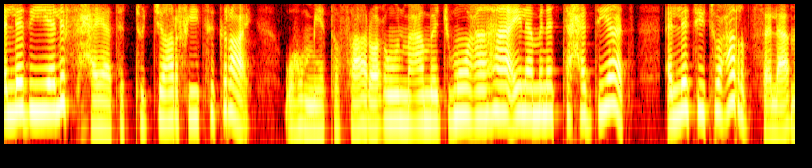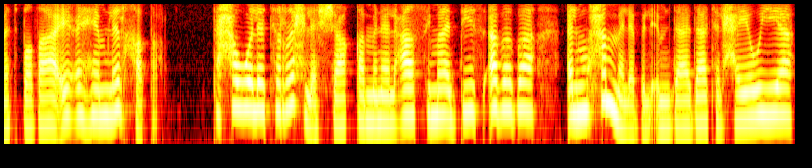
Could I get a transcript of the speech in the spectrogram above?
الذي يلف حياة التجار في تجراي وهم يتصارعون مع مجموعة هائلة من التحديات التي تعرض سلامة بضائعهم للخطر. تحولت الرحلة الشاقة من العاصمة أديس أبابا المحملة بالإمدادات الحيوية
